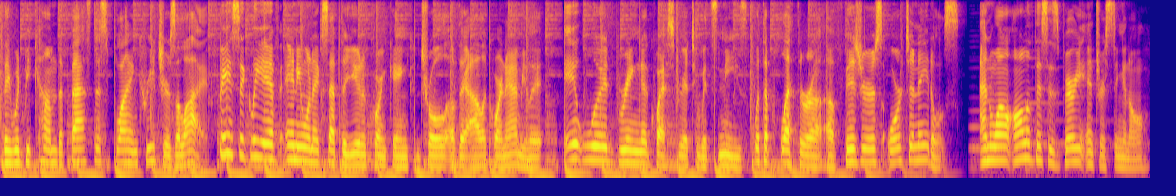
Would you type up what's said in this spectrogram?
they would become the fastest flying creatures alive. Basically, if anyone except the Unicorn gained control of the Alicorn Amulet, it would bring Equestria to its knees with a plethora of fissures or tornadoes. And while all of this is very interesting and all,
